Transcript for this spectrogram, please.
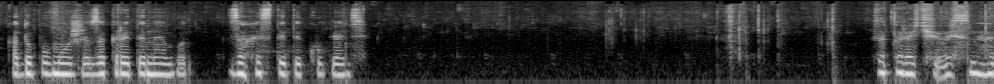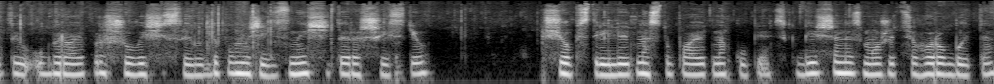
яка допоможе закрити небо, захистити Куп'янськ. Заперечую весь негатив, убираю, прошу вищі сили, допоможіть знищити рашистів, що обстрілюють, наступають на Куп'янськ. Більше не зможуть цього робити.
